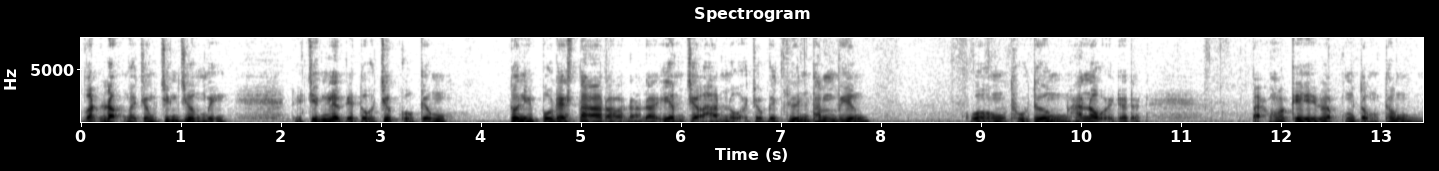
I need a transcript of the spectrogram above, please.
vận động vào trong chính trường Mỹ. Thì chính là cái tổ chức của cái ông Tony Podesta đó đã, đã yểm trợ Hà Nội cho cái chuyến thăm viếng của ông Thủ tướng Hà Nội đó. đó tại Hoa Kỳ gặp Tổng thống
